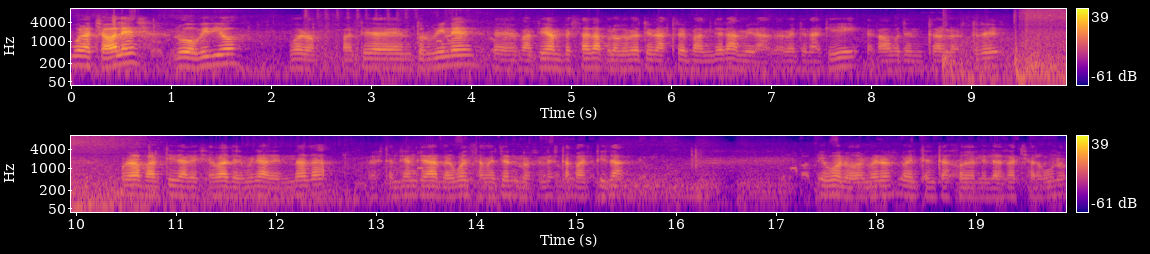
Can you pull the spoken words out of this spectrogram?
Buenas chavales, nuevo vídeo. Bueno, partida en turbines, eh, partida empezada, por lo que veo tiene las tres banderas. Mira, me meten aquí, acabamos de entrar los tres. Una partida que se va a terminar en nada. Les tendrían que dar vergüenza meternos en esta partida. Y bueno, al menos voy a intentar joderle la racha a alguno.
